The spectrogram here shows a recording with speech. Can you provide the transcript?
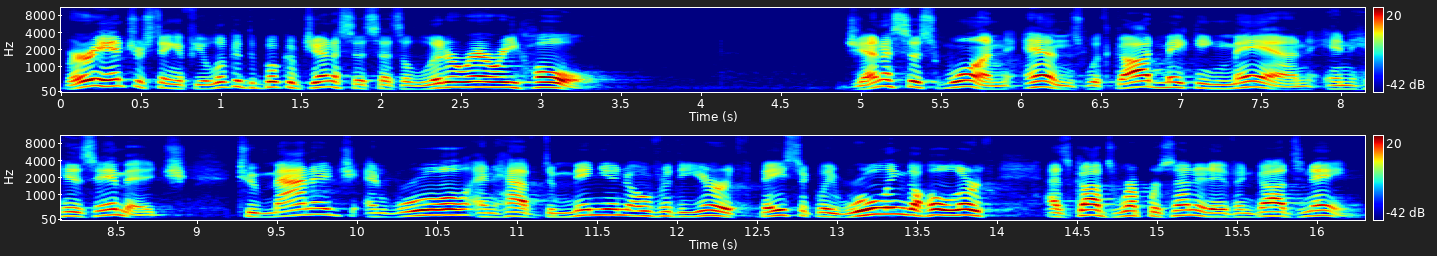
Very interesting if you look at the book of Genesis as a literary whole. Genesis 1 ends with God making man in his image to manage and rule and have dominion over the earth, basically ruling the whole earth as God's representative in God's name.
